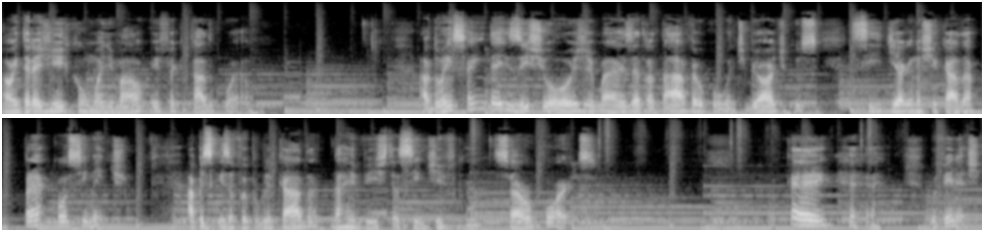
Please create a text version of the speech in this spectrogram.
ao interagir com um animal infectado com ela. A doença ainda existe hoje, mas é tratável com antibióticos se diagnosticada precocemente. A pesquisa foi publicada na revista científica Cell Reports. Ok, we finished.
